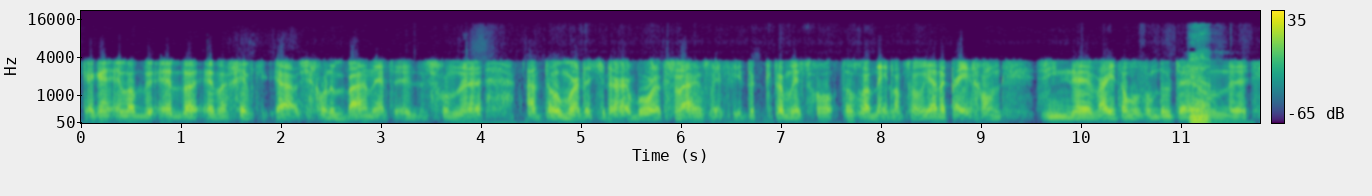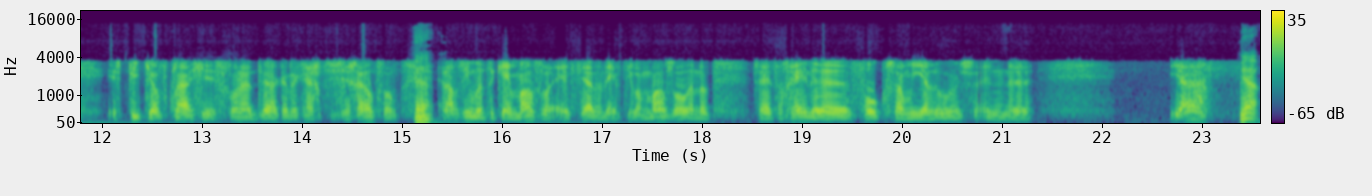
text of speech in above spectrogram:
Kijk, en, en, wat, en, en, dan geef ik, ja, als je gewoon een baan hebt, en het is gewoon uh, aantoonbaar dat je daar een behoorlijk salaris mee verdient, dan is het toch, toch wel Nederland zo. Ja, dan kan je gewoon zien uh, waar je het allemaal van doet. Hè. Ja. Dan uh, is Pietje of Klaasje is gewoon aan het werken en daar krijgt hij zijn geld van. Ja. En als iemand een keer mazzel heeft, ja, dan heeft hij wat mazzel. En dan zijn toch hele volksammen jaloers. En ja... Ja.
